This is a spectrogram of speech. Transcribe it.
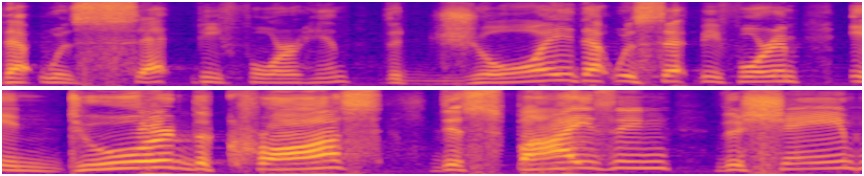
that was set before him, the joy that was set before him, endured the cross, despising the shame.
